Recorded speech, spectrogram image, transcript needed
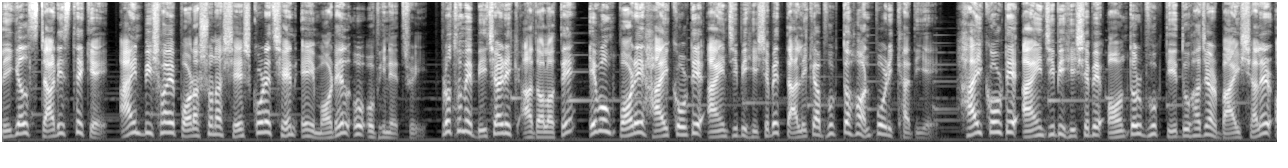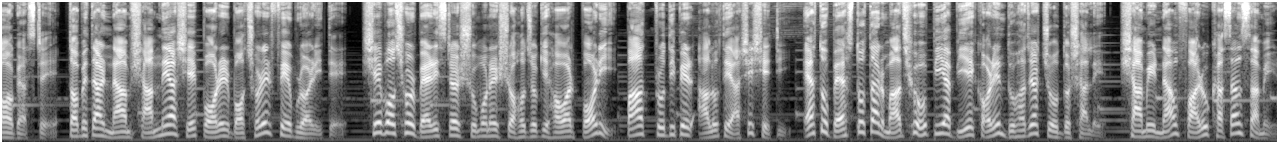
লিগ্যাল স্টাডিজ থেকে আইন বিষয়ে পড়াশোনা শেষ করেছেন এই মডেল ও অভিনেত্রী। প্রথমে বিচারিক আদালতে এবং পরে হাইকোর্টে আইনজীবী হিসেবে তালিকাভুক্ত হন পরীক্ষা দিয়ে। হাইকোর্টে আইনজীবী হিসেবে অন্তর্ভুক্তি দু হাজার বাইশ সালের অগাস্টে, তবে তার নাম সামনে আসে পরের বছরের ফেব্রুয়ারিতে। সে বছর ব্যারিস্টার সুমনের সহযোগী হওয়ার পরই পাত প্রদীপের আলোতে আসে সেটি। এত ব্যস্ততার মাঝেও পিয়া বিয়ে করেন দু হাজার চৌদ্দ সালে। স্বামীর নাম ফারুক হাসান সামির।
